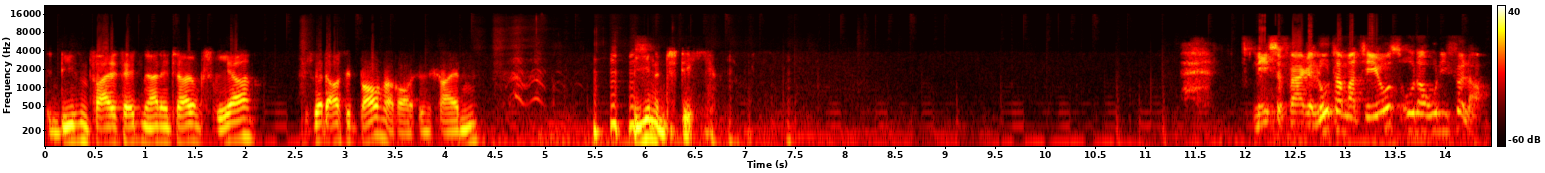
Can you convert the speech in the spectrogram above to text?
In diesem Fall fällt mir eine Entscheidung schwer. Ich werde aus dem Bauch heraus entscheiden. Bienenstich. Nächste Frage. Lothar Matthäus oder Rudi Völler?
